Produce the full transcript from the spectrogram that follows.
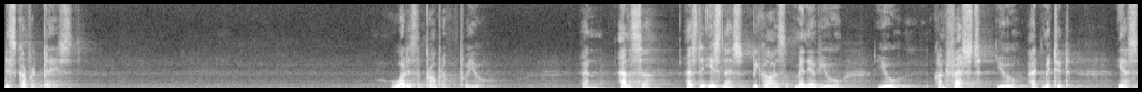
discovered place. What is the problem for you? And answer as the isness because many of you, you confessed, you admitted, yes,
